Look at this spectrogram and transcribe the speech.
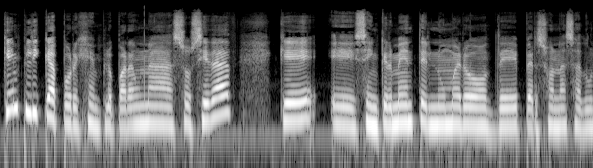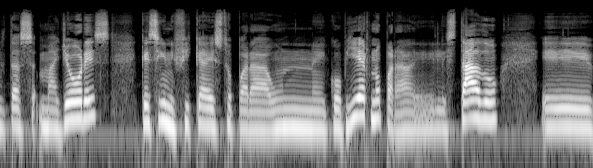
¿Qué implica, por ejemplo, para una sociedad que eh, se incremente el número de personas adultas mayores. ¿Qué significa esto para un eh, gobierno, para el Estado? Eh,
